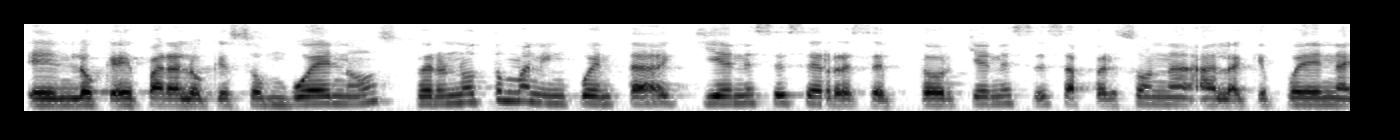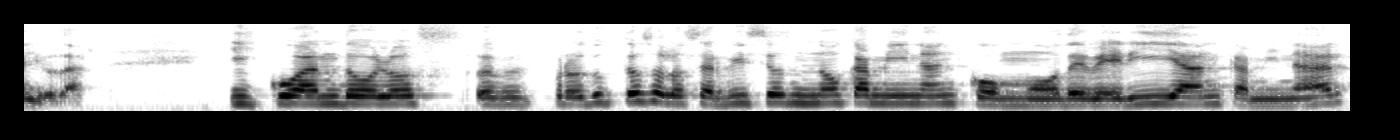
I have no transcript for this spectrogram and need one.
en lo que para lo que son buenos, pero no toman en cuenta quién es ese receptor, quién es esa persona a la que pueden ayudar. Y cuando los eh, productos o los servicios no caminan como deberían caminar,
